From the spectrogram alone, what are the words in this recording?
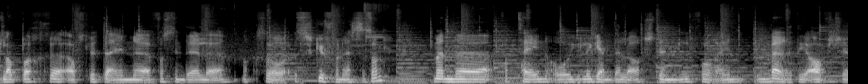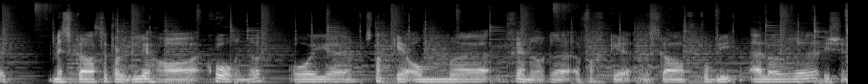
Gladbach-podden. Eh, avslutter en eh, for sin del eh, nokså skuffende sesong. Men kaptein og legende Lars Stendel får en verdig avskjed. Vi skal selvfølgelig ha kåringer og snakke om trener Farke skal få bli eller ikke.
